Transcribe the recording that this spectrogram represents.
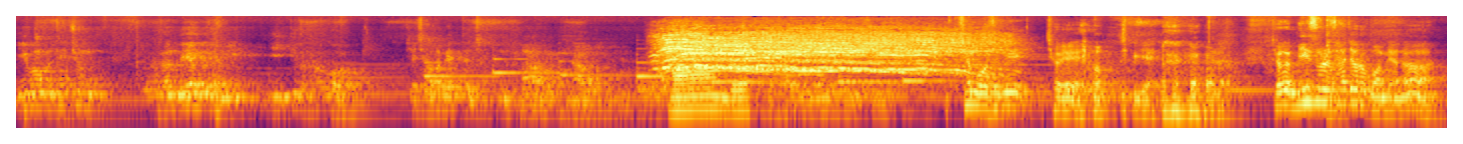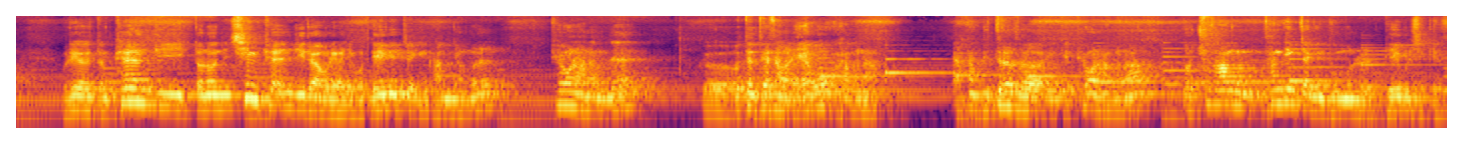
이 보면 대충 그런 내용도 좀 있, 있기도 하고 제 작업했던 작품도 나오, 나오거든요. 아제 모습이 저예요. 저게. 저거 미술 사조로 보면은 우리가 어떤 표현주의 또는 신표현주의라고 그래가지고 내면적인 감정을 표현하는데 그 어떤 대상을 애곡하거나 약간 비틀어서 이렇게 표현하거나 또 추상 상징적인 부분을 대입을 시켜서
